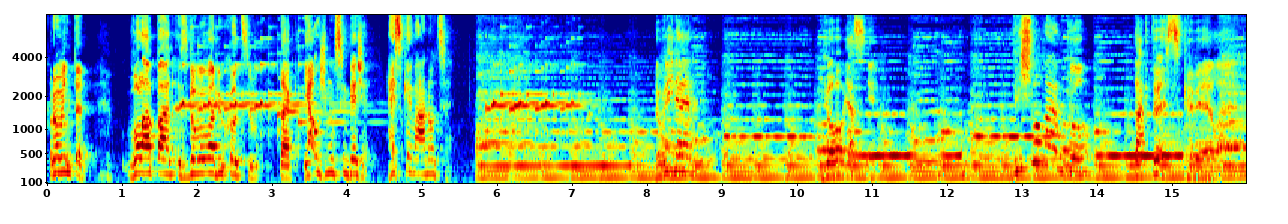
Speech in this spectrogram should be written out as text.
Promiňte, volá pán z domova důchodců, tak já už musím běžet. Hezké Vánoce. Dobrý den. Jo, jasně. Vyšlo vám to? Tak to je skvělé.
